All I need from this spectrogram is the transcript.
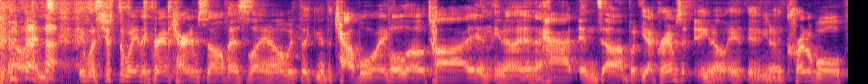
you know, and it was just the way that Graham carried himself as, like, you know, with the, you know, the cowboy bolo tie and, you know, and a hat. And, um, but yeah, Graham's, you know, in, in, you know, incredible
